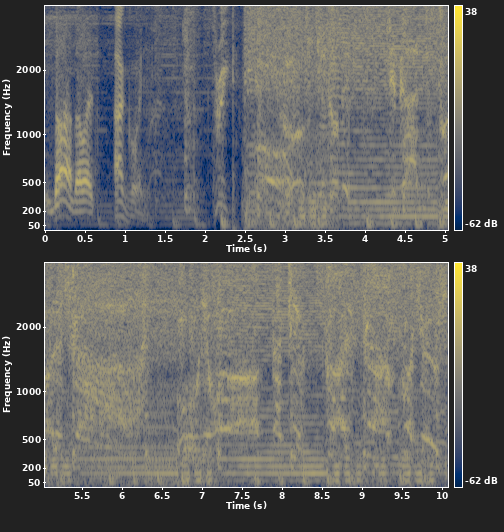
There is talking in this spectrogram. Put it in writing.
Да, давайте. Огонь. Он не тебя нисколечко У него таких сколько хочешь?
